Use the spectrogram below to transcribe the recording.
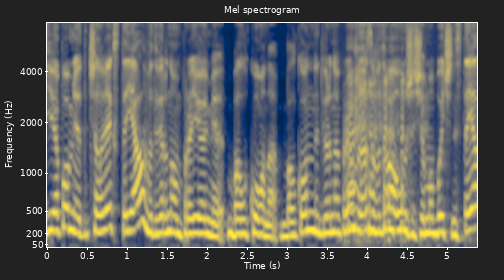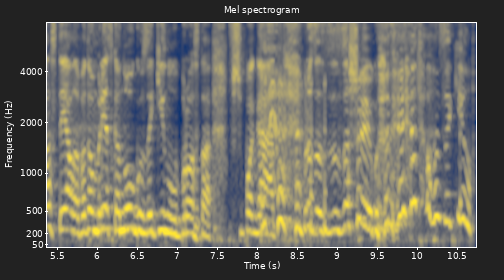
Я помню, этот человек стоял в дверном проеме балкона. Балконный дверной проем раза в два уже, чем обычный. Стоял, стоял, а потом резко ногу закинул просто в шпагат. Просто за шею куда-то закинул.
